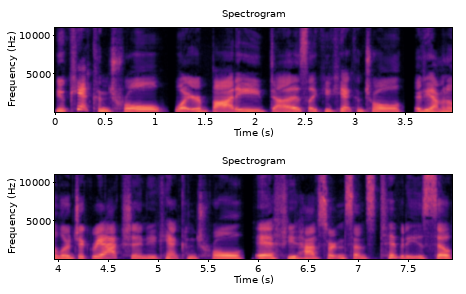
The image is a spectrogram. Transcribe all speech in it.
you can't control what your body does. Like you can't control if you have an allergic reaction. You can't control if you have certain sensitivities. So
